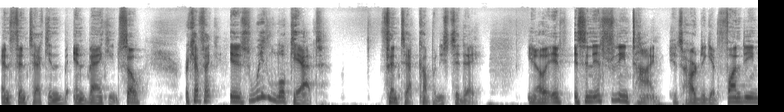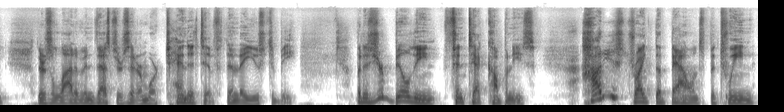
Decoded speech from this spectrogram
and fintech in, in banking. So, Rakefet, as we look at fintech companies today, you know, it, it's an interesting time. It's hard to get funding. There's a lot of investors that are more tentative than they used to be. But as you're building fintech companies, how do you strike the balance between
